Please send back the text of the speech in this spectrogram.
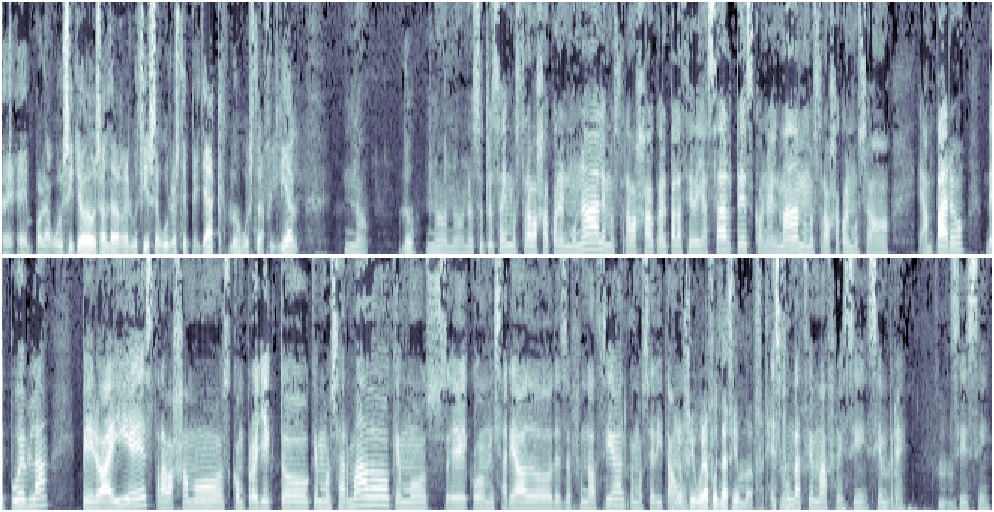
eh, eh, por algún sitio saldrá a relucir seguro este Peyac, ¿no? Vuestra filial. No. ¿No? No, no. Nosotros ahí hemos trabajado con el MUNAL, hemos trabajado con el Palacio de Bellas Artes, con el MAM, hemos trabajado con el Museo Amparo de Puebla, pero ahí es, trabajamos con proyecto que hemos armado, que hemos eh, comisariado desde Fundación, que hemos editado. Pero figura Fundación Mafre. Es Fundación Mafre, sí, siempre. Sí, sí.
